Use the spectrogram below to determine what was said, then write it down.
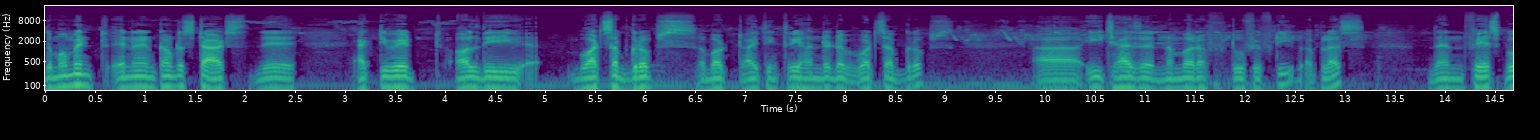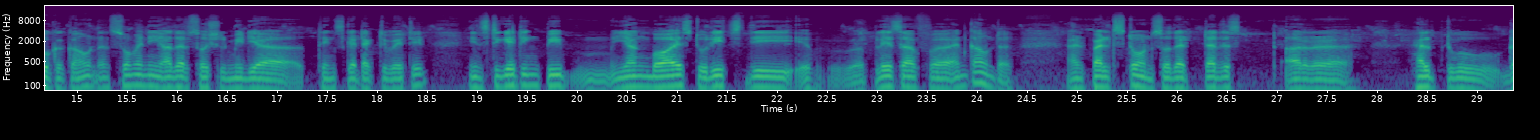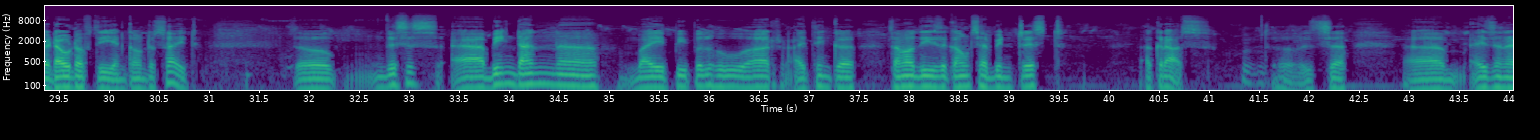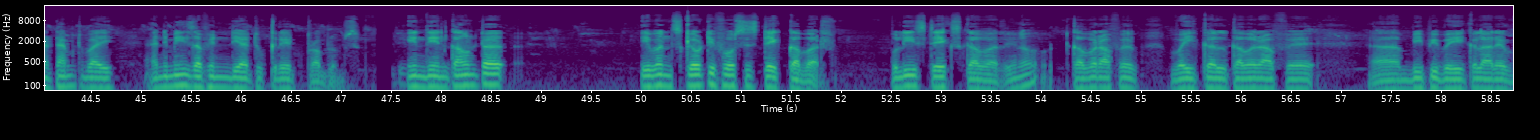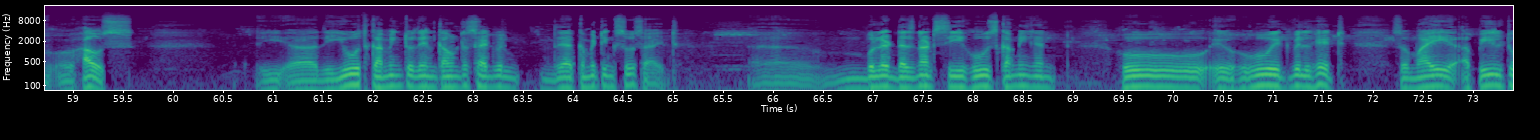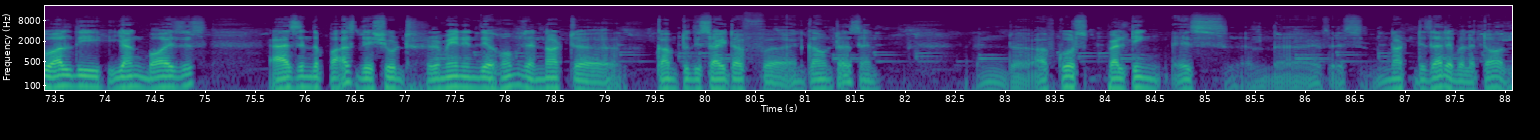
the moment an encounter starts, they activate all the WhatsApp groups, about I think 300 of WhatsApp groups. Uh, each has a number of 250 plus. Then Facebook account and so many other social media things get activated, instigating young boys to reach the uh, place of uh, encounter and pelt stones so that terrorists are helped to get out of the encounter site. So this is uh, being done uh, by people who are, I think, uh, some of these accounts have been traced across. So it's uh, um is an attempt by enemies of India to create problems. In the encounter, even security forces take cover. Police takes cover, you know, cover of a vehicle, cover of a uh, BP vehicle or a house. The, uh, the youth coming to the encounter site will they are committing suicide. Uh, bullet does not see who's coming and who who it will hit. So my appeal to all the young boys is, as in the past, they should remain in their homes and not uh, come to the site of uh, encounters. And and uh, of course, pelting is, uh, is is not desirable at all.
